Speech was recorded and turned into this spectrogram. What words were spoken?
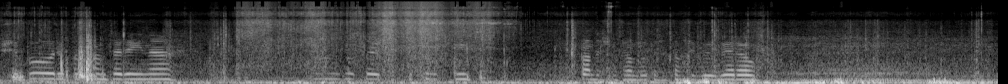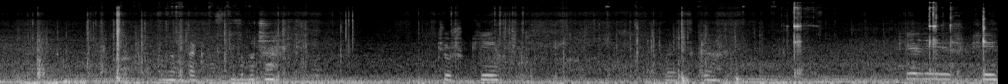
przybory posprząteryjne. No, tutaj cycuszki. Pan też wyglądał, też tam się wybierał. Może tak zobaczę. Ciuszki. Łezka. Kieliszki.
